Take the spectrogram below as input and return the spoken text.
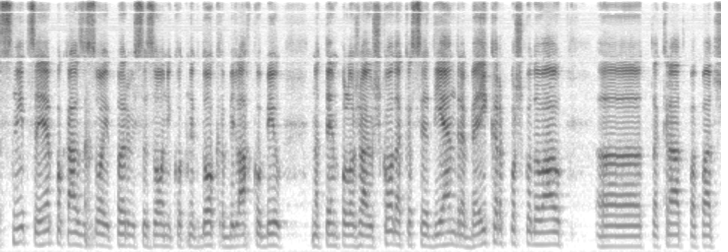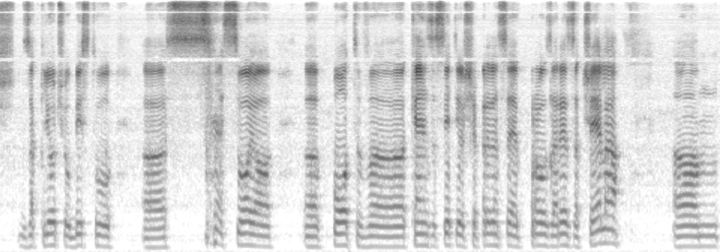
Smith se je pokazal v svoji prvi sezoni kot nekdo, ki bi lahko bil na tem položaju. Škoda, ker se je Deandre Baker poškodoval, uh, takrat pa pač zaključil v bistvu uh, svojo uh, pot v Kansas City, še preden se je prav zares začela. Um,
